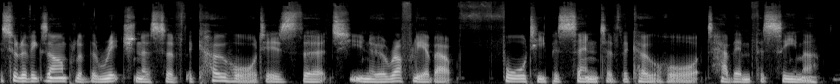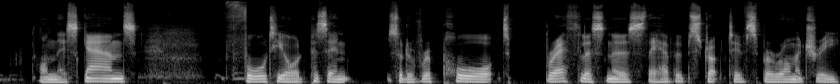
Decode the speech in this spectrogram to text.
sort of example of the richness of the cohort is that, you know, roughly about 40% of the cohort have emphysema on their scans, 40 odd percent sort of report breathlessness, they have obstructive spirometry.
